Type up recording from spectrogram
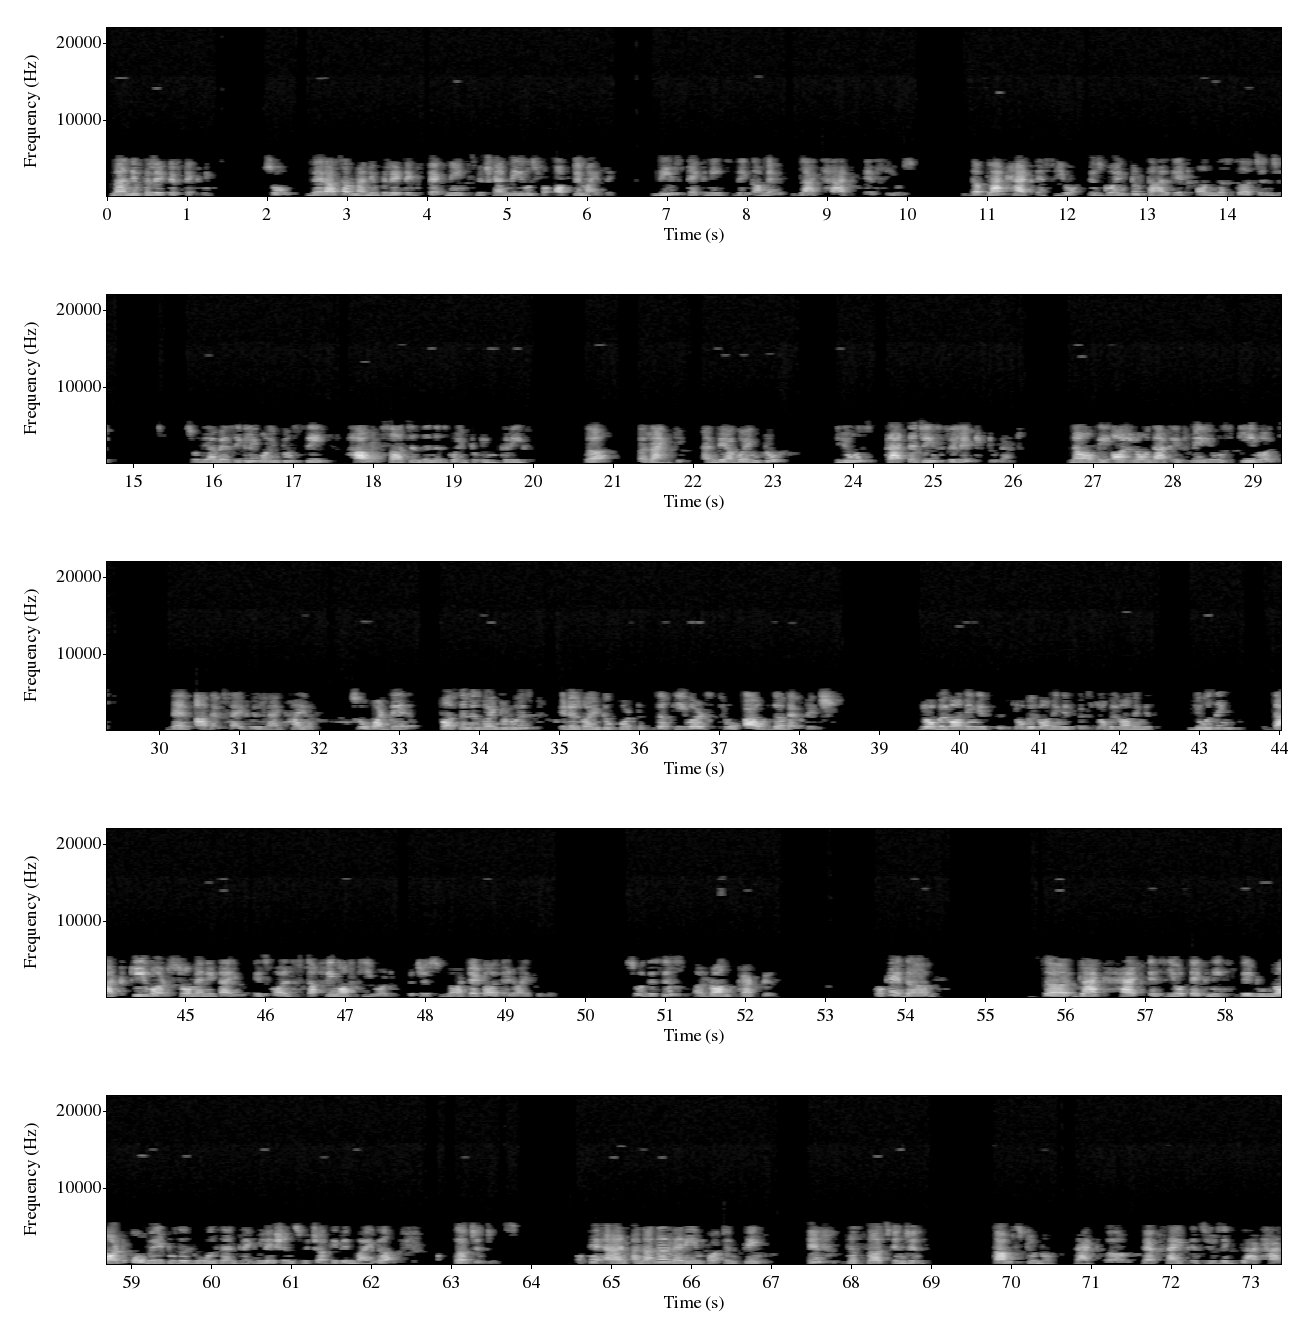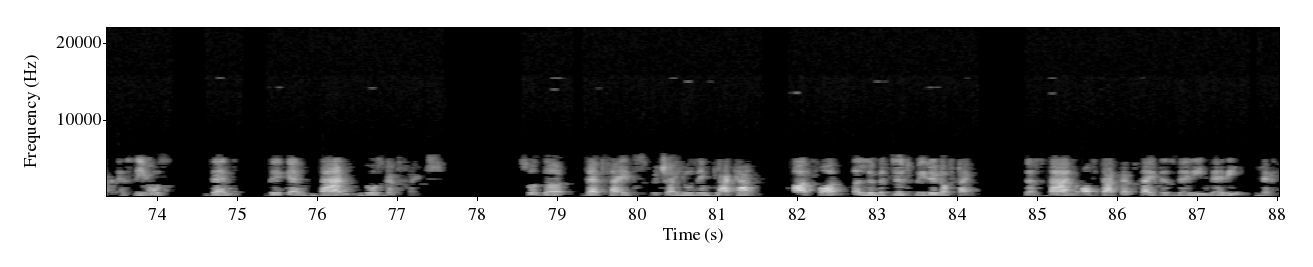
manipulative techniques. So there are some manipulative techniques which can be used for optimizing. These techniques they come in black hat SEOs. The black hat SEO is going to target on the search engine. So they are basically going to see how search engine is going to increase the ranking and they are going to use strategies related to that. Now we all know that if we use keywords then our website will rank higher. So what the person is going to do is it is going to put the keywords throughout the web page. Global warming is this, global warming is this, global warming is using that keyword so many times is called stuffing of keyword which is not at all advisable. So this is a wrong practice. Okay, the the black hat SEO techniques, they do not obey to the rules and regulations which are given by the search engines. Okay, and another very important thing, if the search engine comes to know that a website is using black hat SEOs, then they can ban those websites. So the websites which are using black hat are for a limited period of time the span of that website is very very less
